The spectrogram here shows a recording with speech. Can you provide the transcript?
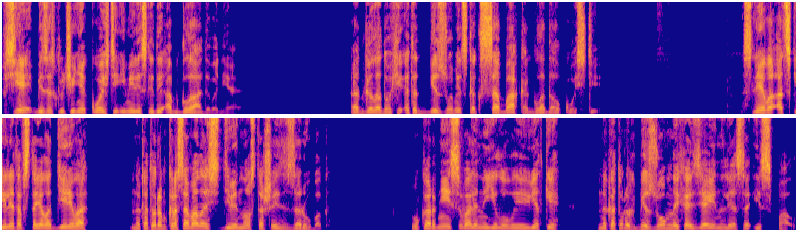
Все без исключения кости имели следы обгладывания. От голодухи этот безумец, как собака, гладал кости. Слева от скелетов стояло дерево, на котором красовалось 96 зарубок. У корней свалены еловые ветки, на которых безумный хозяин леса и спал.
